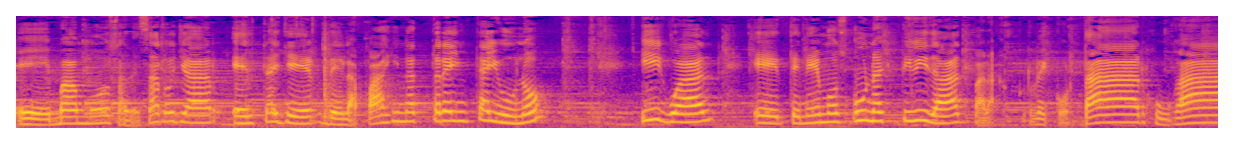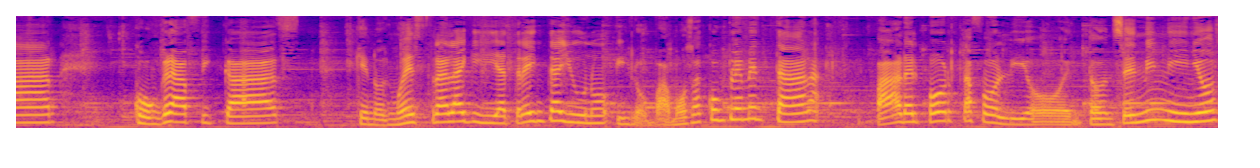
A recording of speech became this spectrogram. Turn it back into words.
Eh, vamos a desarrollar el taller de la página 31. Igual eh, tenemos una actividad para recortar, jugar con gráficas que nos muestra la guía 31 y lo vamos a complementar para el portafolio. Entonces, mis niños,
